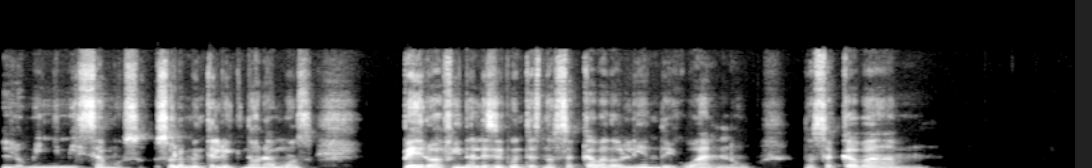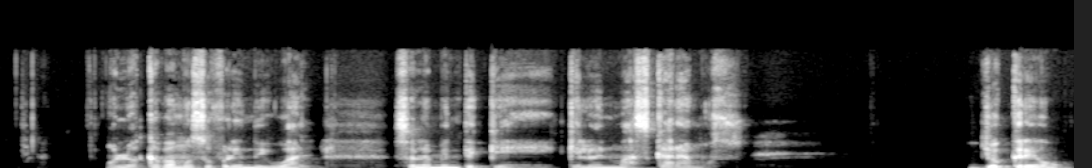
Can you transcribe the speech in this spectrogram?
lo minimizamos, solamente lo ignoramos pero a finales de cuentas nos acaba doliendo igual, ¿no? Nos acaba mm, o lo acabamos sufriendo igual, solamente que, que lo enmascaramos. Yo creo,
